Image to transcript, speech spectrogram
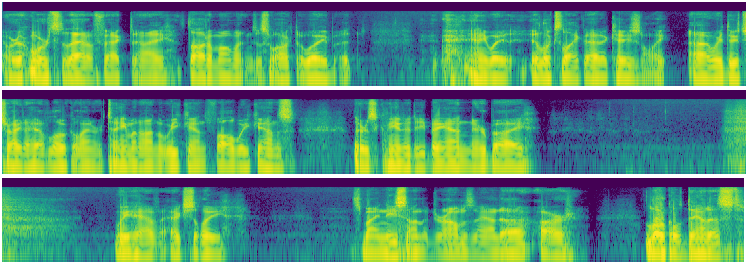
or words to that effect. And I thought a moment and just walked away. But anyway, it looks like that occasionally. Uh, we do try to have local entertainment on the weekends, fall weekends. There's a community band nearby. We have actually it's my niece on the drums and uh, our local dentist,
